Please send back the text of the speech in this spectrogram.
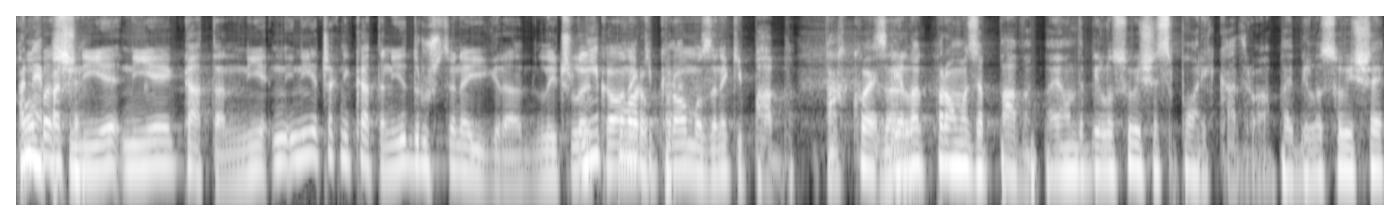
Pa ne, baš nije, nije katan, nije, nije čak ni katan, nije društvena igra. Ličilo je kao poruka. neki promo za neki pub. Tako je, za... bila promo za pub, pa je onda bilo suviše spori kadrova, pa je bilo suviše...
